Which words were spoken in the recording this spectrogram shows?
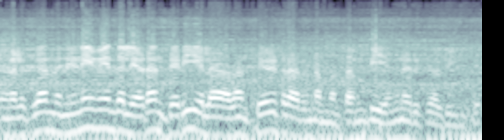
எங்களுக்கு அந்த நினைவேந்தல் இடம் தெரியல அதான் தேடுறாரு நம்ம தம்பி எங்கே இருக்குது அப்படின்ட்டு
